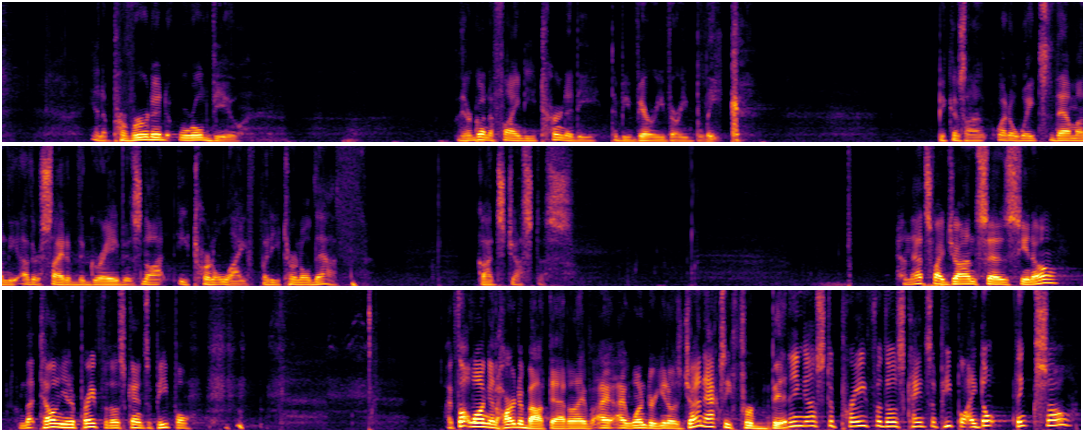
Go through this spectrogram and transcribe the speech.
in a perverted worldview, they're going to find eternity to be very, very bleak. Because on, what awaits them on the other side of the grave is not eternal life, but eternal death. God's justice. And that's why John says, you know, I'm not telling you to pray for those kinds of people. I thought long and hard about that, and I, I, I, wonder, you know, is John actually forbidding us to pray for those kinds of people? I don't think so.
